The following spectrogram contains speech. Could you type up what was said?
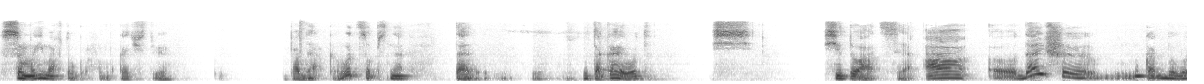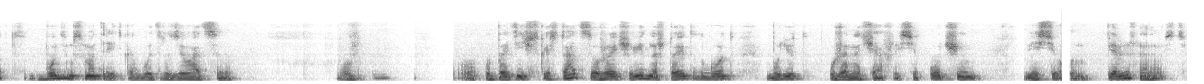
с моим автографом в качестве подарка. Вот, собственно, та, такая вот ситуация. А э, дальше, ну, как бы вот будем смотреть, как будет развиваться в политической ситуации уже очевидно, что этот год будет уже начавшийся очень веселым. Перерыв на новости.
